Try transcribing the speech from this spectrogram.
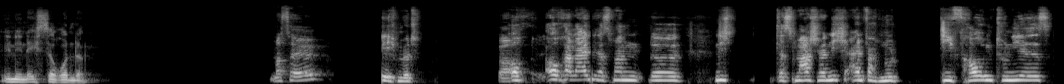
in die nächste Runde. Marcel? Gehe ich mit. Auch, auch alleine, dass man äh, nicht, dass Marsha nicht einfach nur die Frau im Turnier ist.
